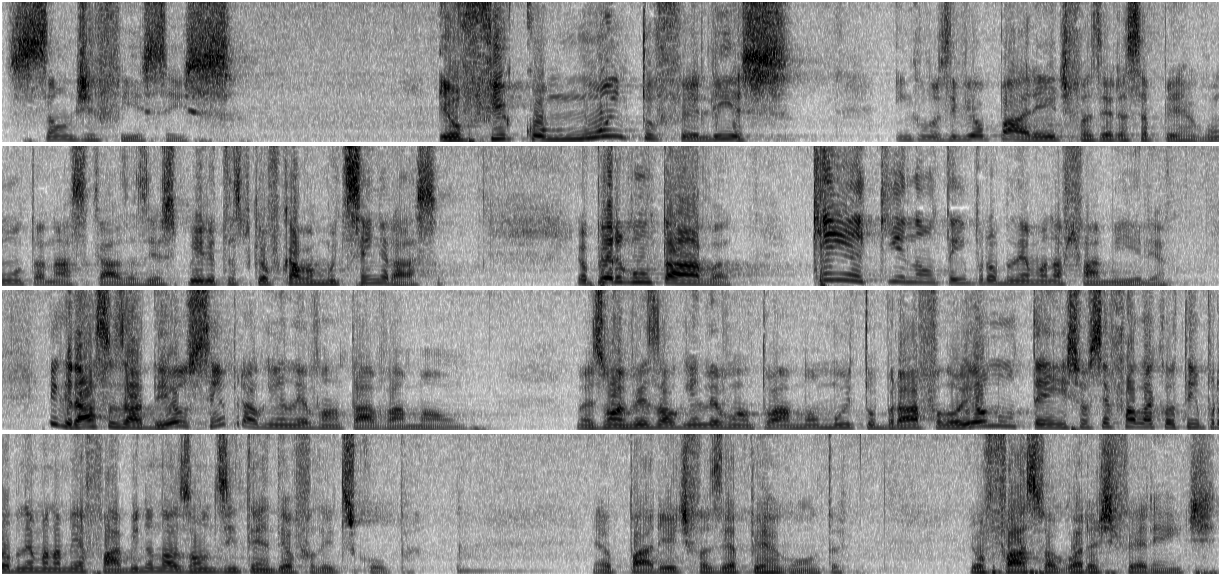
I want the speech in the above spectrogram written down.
são difíceis. Eu fico muito feliz, inclusive eu parei de fazer essa pergunta nas casas espíritas porque eu ficava muito sem graça. Eu perguntava: quem aqui não tem problema na família? E graças a Deus sempre alguém levantava a mão. Mas uma vez alguém levantou a mão muito bravo e falou: Eu não tenho. Se você falar que eu tenho problema na minha família, nós vamos desentender. Eu falei: Desculpa. Eu parei de fazer a pergunta. Eu faço agora diferente.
